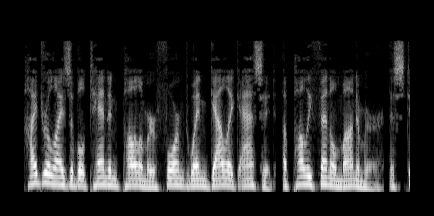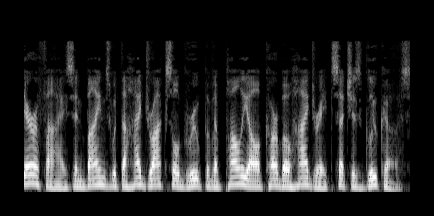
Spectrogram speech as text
hydrolyzable tannin polymer formed when gallic acid, a polyphenol monomer, esterifies and binds with the hydroxyl group of a polyol carbohydrate such as glucose.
